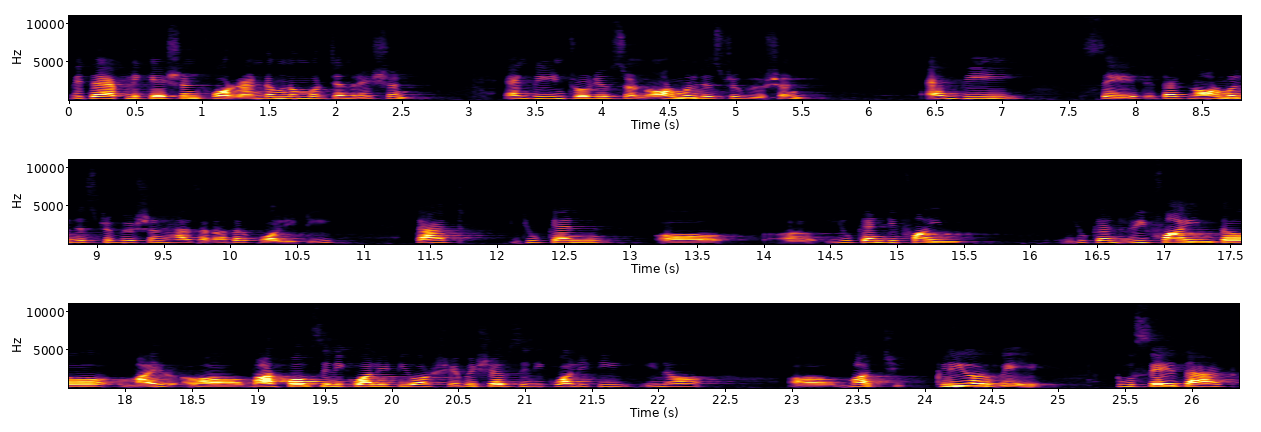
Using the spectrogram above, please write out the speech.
with a application for random number generation and we introduced a normal distribution and we said that normal distribution has another quality that you can uh, uh, you can define you can refine the uh, Markov's inequality or Chebyshev's inequality in a, a much clear way to say that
